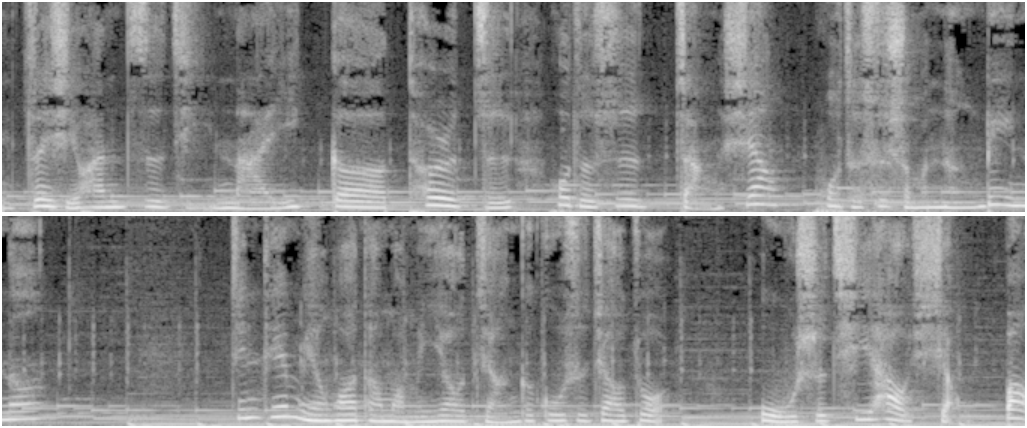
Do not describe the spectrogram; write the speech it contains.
你最喜欢自己哪一个特质，或者是长相，或者是什么能力呢？今天棉花糖妈咪要讲一个故事，叫做《五十七号小豹》。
